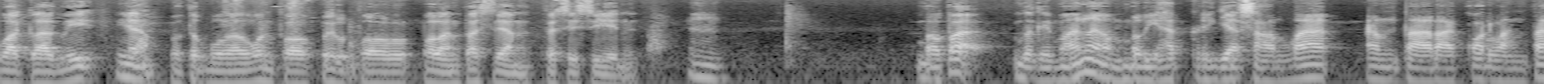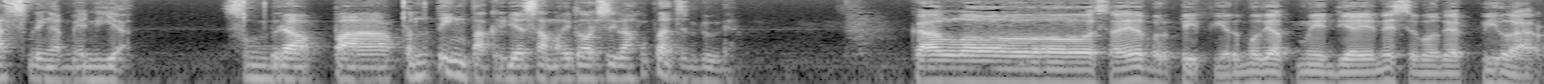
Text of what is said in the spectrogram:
kuat lagi Ya. untuk membangun profil pol polantas yang presisi ini. Hmm. Bapak bagaimana melihat kerjasama antara Korlantas dengan media? Seberapa penting Pak kerjasama itu harus dilakukan sebetulnya? Kalau saya berpikir melihat media ini sebagai pilar,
